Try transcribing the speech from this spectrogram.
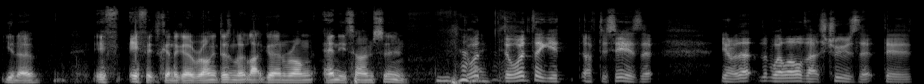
you know, if if it's going to go wrong, it doesn't look like going wrong anytime soon. No. The, one, the one thing you have to say is that you know that well, all that's true is that the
